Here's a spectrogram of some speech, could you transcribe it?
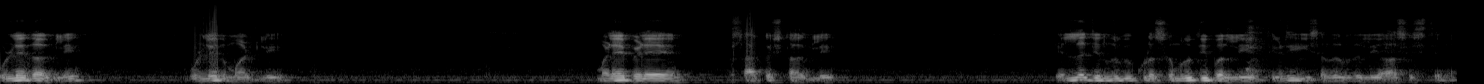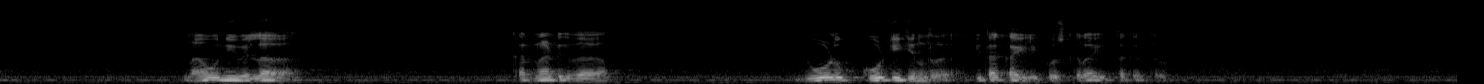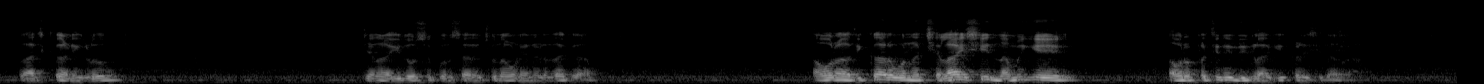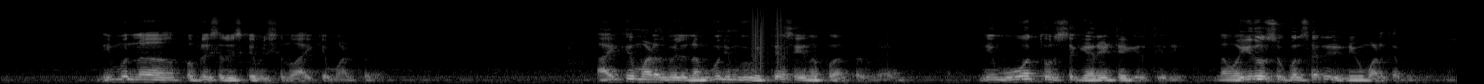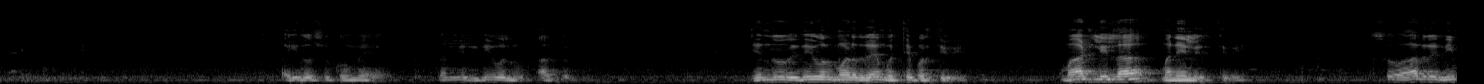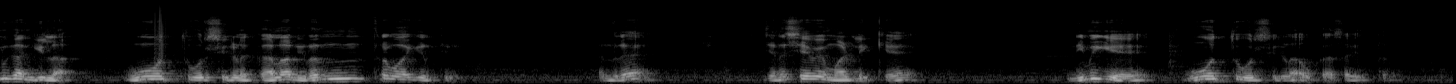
ಒಳ್ಳೆಯದಾಗಲಿ ಒಳ್ಳೇದು ಮಾಡಲಿ. ಮಳೆ ಬೆಳೆ ಸಾಕಷ್ಟಾಗಲಿ. ಎಲ್ಲ ಜನರಿಗೂ ಕೂಡ ಸಮೃದ್ಧಿ ಬರಲಿ ಅಂತೇಳಿ ಈ ಸಂದರ್ಭದಲ್ಲಿ ಆಶಿಸ್ತೇನೆ. ನಾವು ನೀವೆಲ್ಲ ಕರ್ನಾಟಕದ ಏಳು ಕೋಟಿ ಜನರ ಹಿತ ಕಾಯಲಿಕ್ಕೋಸ್ಕರ ಇರ್ತಕ್ಕಂಥವ್ರು. ರಾಜಕಾರಣಿಗಳು ಜನ ಐದು ವರ್ಷಕ್ಕೊಂದ್ಸಾರಿ ಚುನಾವಣೆ ನಡೆದಾಗ ಅವರ ಅಧಿಕಾರವನ್ನು ಚಲಾಯಿಸಿ ನಮಗೆ ಅವರ ಪ್ರತಿನಿಧಿಗಳಾಗಿ ಕಳಿಸಿದ್ದಾರೆ. ನಿಮ್ಮನ್ನ ಪಬ್ಲಿಕ್ ಸರ್ವಿಸ್ ಕಮಿಷನ್ ಆಯ್ಕೆ ಮಾಡ್ತದೆ. ಆಯ್ಕೆ ಮಾಡಿದ ಮೇಲೆ ನಮಗೂ ನಿಮಗೂ ವ್ಯತ್ಯಾಸ ಏನಪ್ಪ ಅಂತಂದ್ರೆ ನೀವು ಮೂವತ್ತು ವರ್ಷ ಗ್ಯಾರಂಟಿಯಾಗಿ ಇರ್ತೀರಿ ನಾವು ಐದು ವರ್ಷಕ್ಕೊಂದ್ಸರಿ ರಿನ್ಯೂ ಮಾಡ್ಕೋಬೇಕು. ಐದು ವರ್ಷಕ್ಕೊಮ್ಮೆ ನಮಗೆ ರಿನ್ಯೂವಲ್ ಆಗಬೇಕು. ಜನರು ರಿನ್ಯೂವಲ್ ಮಾಡಿದ್ರೆ ಮತ್ತೆ ಬರ್ತೀವಿ. ಮಾಡಲಿಲ್ಲ ಮನೆಯಲ್ಲಿ ಇರ್ತೀವಿ ಸೊ ಆದರೆ ನಿಮ್ಗೆ ಹಂಗಿಲ್ಲ. ಮೂವತ್ತು ವರ್ಷಗಳ ಕಾಲ ನಿರಂತರವಾಗಿರ್ತೀರಿ. ಅಂದರೆ ಜನಸೇವೆ ಮಾಡಲಿಕ್ಕೆ ನಿಮಗೆ ಮೂವತ್ತು ವರ್ಷಗಳ ಅವಕಾಶ ಇರ್ತದೆ.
